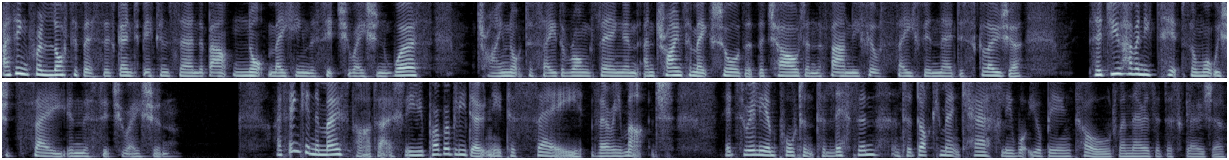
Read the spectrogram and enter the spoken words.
I think for a lot of us, there's going to be a concern about not making the situation worse, trying not to say the wrong thing, and, and trying to make sure that the child and the family feel safe in their disclosure. So, do you have any tips on what we should say in this situation? I think, in the most part, actually, you probably don't need to say very much. It's really important to listen and to document carefully what you're being told when there is a disclosure.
